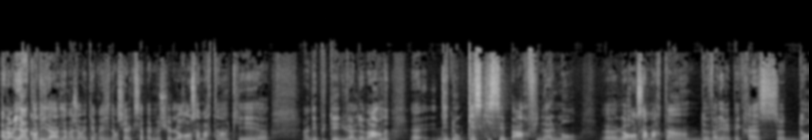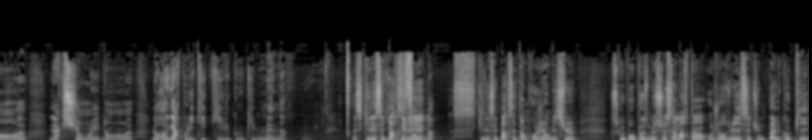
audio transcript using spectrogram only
Alors, il y a un candidat de la majorité présidentielle qui s'appelle M. Laurent Saint-Martin, qui est euh, un député du Val-de-Marne. Dites-nous, qu'est-ce qui sépare finalement Laurent Saint-Martin de Valérie Pécresse dans l'action et dans le regard politique qu'il mène? Ce qui les sépare, qui les sépare, c'est un projet ambitieux. Ce que propose M. Saint-Martin aujourd'hui, c'est une pâle copie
